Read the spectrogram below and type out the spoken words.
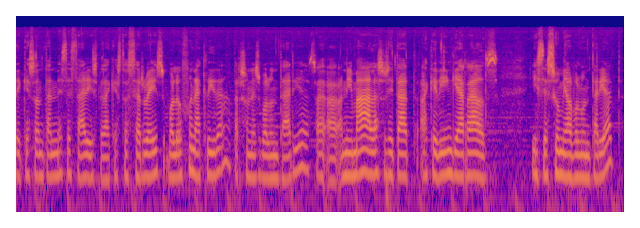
de què són tan necessaris per a aquests serveis, voleu fer una crida a persones voluntàries, a, animar a la societat a que vingui a Rals i se sumi al voluntariat?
